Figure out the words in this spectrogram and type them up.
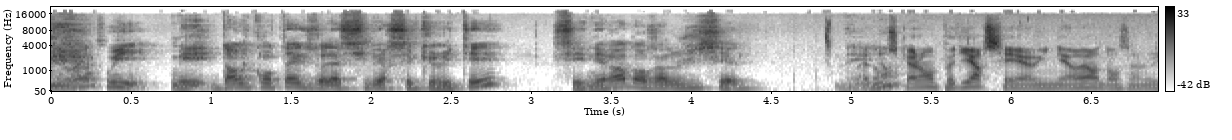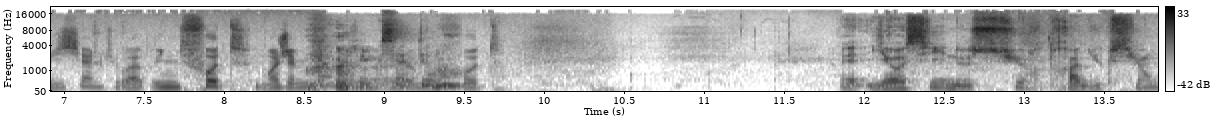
Mais voilà. Oui, mais dans le contexte de la cybersécurité, c'est une erreur dans un logiciel. Mais Bah, non. dans ce cas-là, on peut dire c'est euh, une erreur dans un logiciel, tu vois. Une faute. Moi, j'aime bien le- le mot faute. Et il y a aussi une surtraduction.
